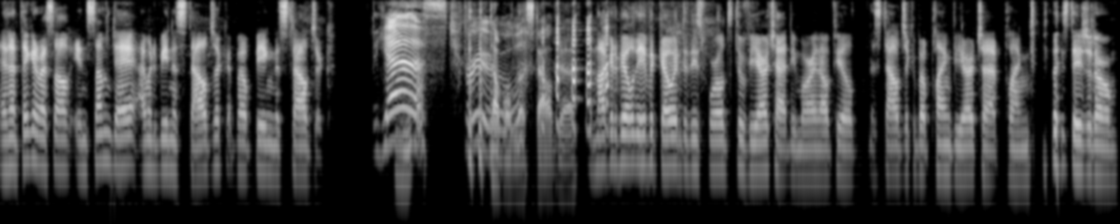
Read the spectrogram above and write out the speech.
And I'm thinking to myself, in some day I'm going to be nostalgic about being nostalgic. yes, true. Double nostalgia. I'm not going to be able to even go into these worlds through VR chat anymore, and I'll feel nostalgic about playing VR chat, playing PlayStation Home.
